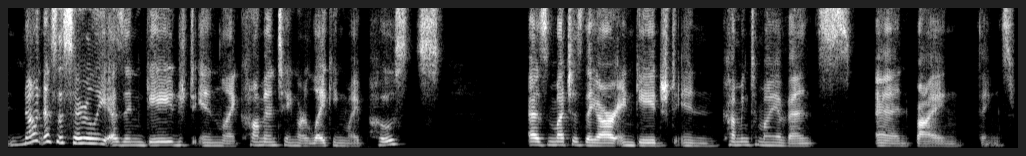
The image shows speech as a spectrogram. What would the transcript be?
not necessarily as engaged in like commenting or liking my posts as much as they are engaged in coming to my events and buying things.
